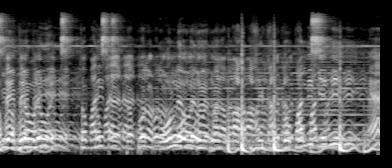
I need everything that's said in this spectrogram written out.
બુંબીઓ હાંભળ્યો હોય ને, તો મારી પાસે ટપોરો ઢોલ લેવો જોઈએ મારા બાપ છે કાલ ગોપાલની દેવી હે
